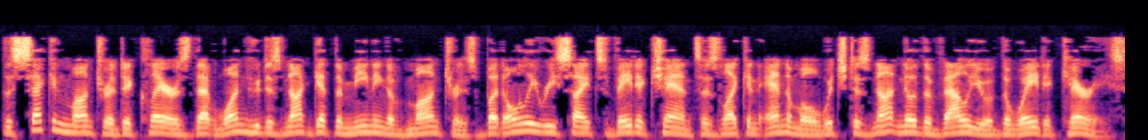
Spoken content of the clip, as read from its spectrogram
The second mantra declares that one who does not get the meaning of mantras but only recites Vedic chants is like an animal which does not know the value of the weight it carries.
